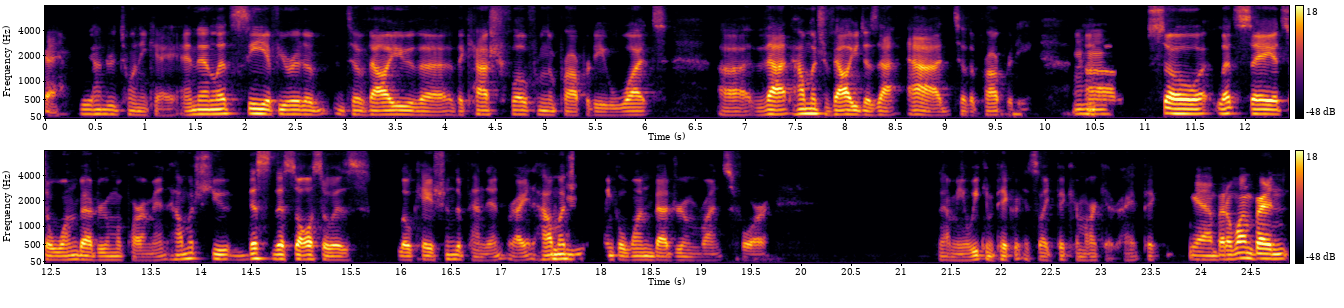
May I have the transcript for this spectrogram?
Okay. 320k. And then let's see if you were to, to value the, the cash flow from the property, what uh, that, how much value does that add to the property? Mm-hmm. Uh, so let's say it's a one bedroom apartment. How much do you, this, this also is location dependent, right? How mm-hmm. much do you think a one bedroom rents for? I mean, we can pick. It's like pick your market, right? Pick. Yeah, but a one bed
